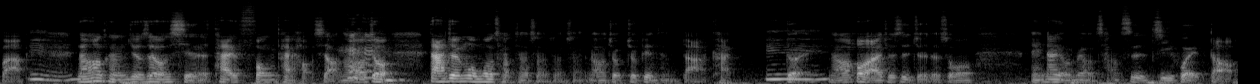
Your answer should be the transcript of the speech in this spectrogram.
发。嗯，然后可能就是我写的太疯太好笑，然后就 大家就会默默传传传传传，然后就就变成大家看。嗯，对，然后后来就是觉得说，哎，那有没有尝试机会到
